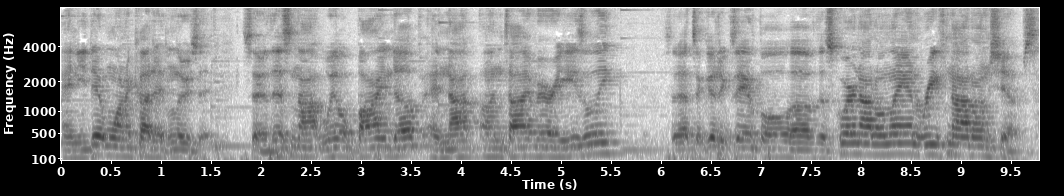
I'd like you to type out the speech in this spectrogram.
and you didn't want to cut it and lose it. So this knot will bind up and not untie very easily. So that's a good example of the square knot on land, reef knot on ships.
